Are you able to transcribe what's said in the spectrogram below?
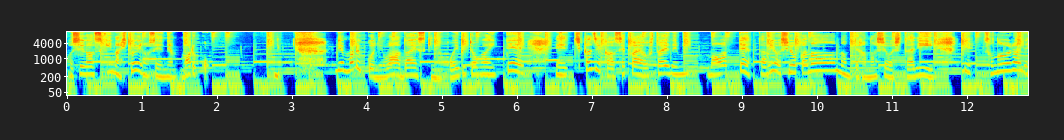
星が好きな一人の青年マルコ。で、マルコには大好きな恋人がいて、えー、近々世界を二人で回って旅をしようかななんて話をしたり、で、その裏で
